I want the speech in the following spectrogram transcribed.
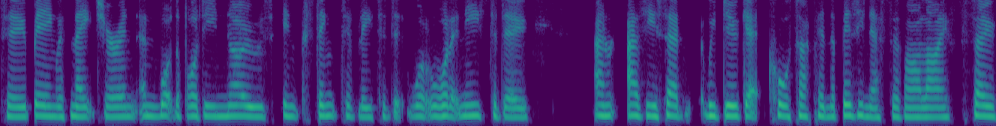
to being with nature and, and what the body knows instinctively to do what, what it needs to do. And as you said, we do get caught up in the busyness of our life. So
